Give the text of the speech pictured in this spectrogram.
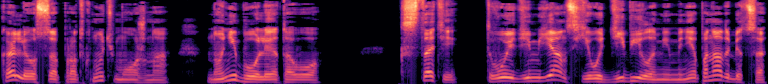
колеса проткнуть можно, но не более того. Кстати, твой Демьян с его дебилами мне понадобится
